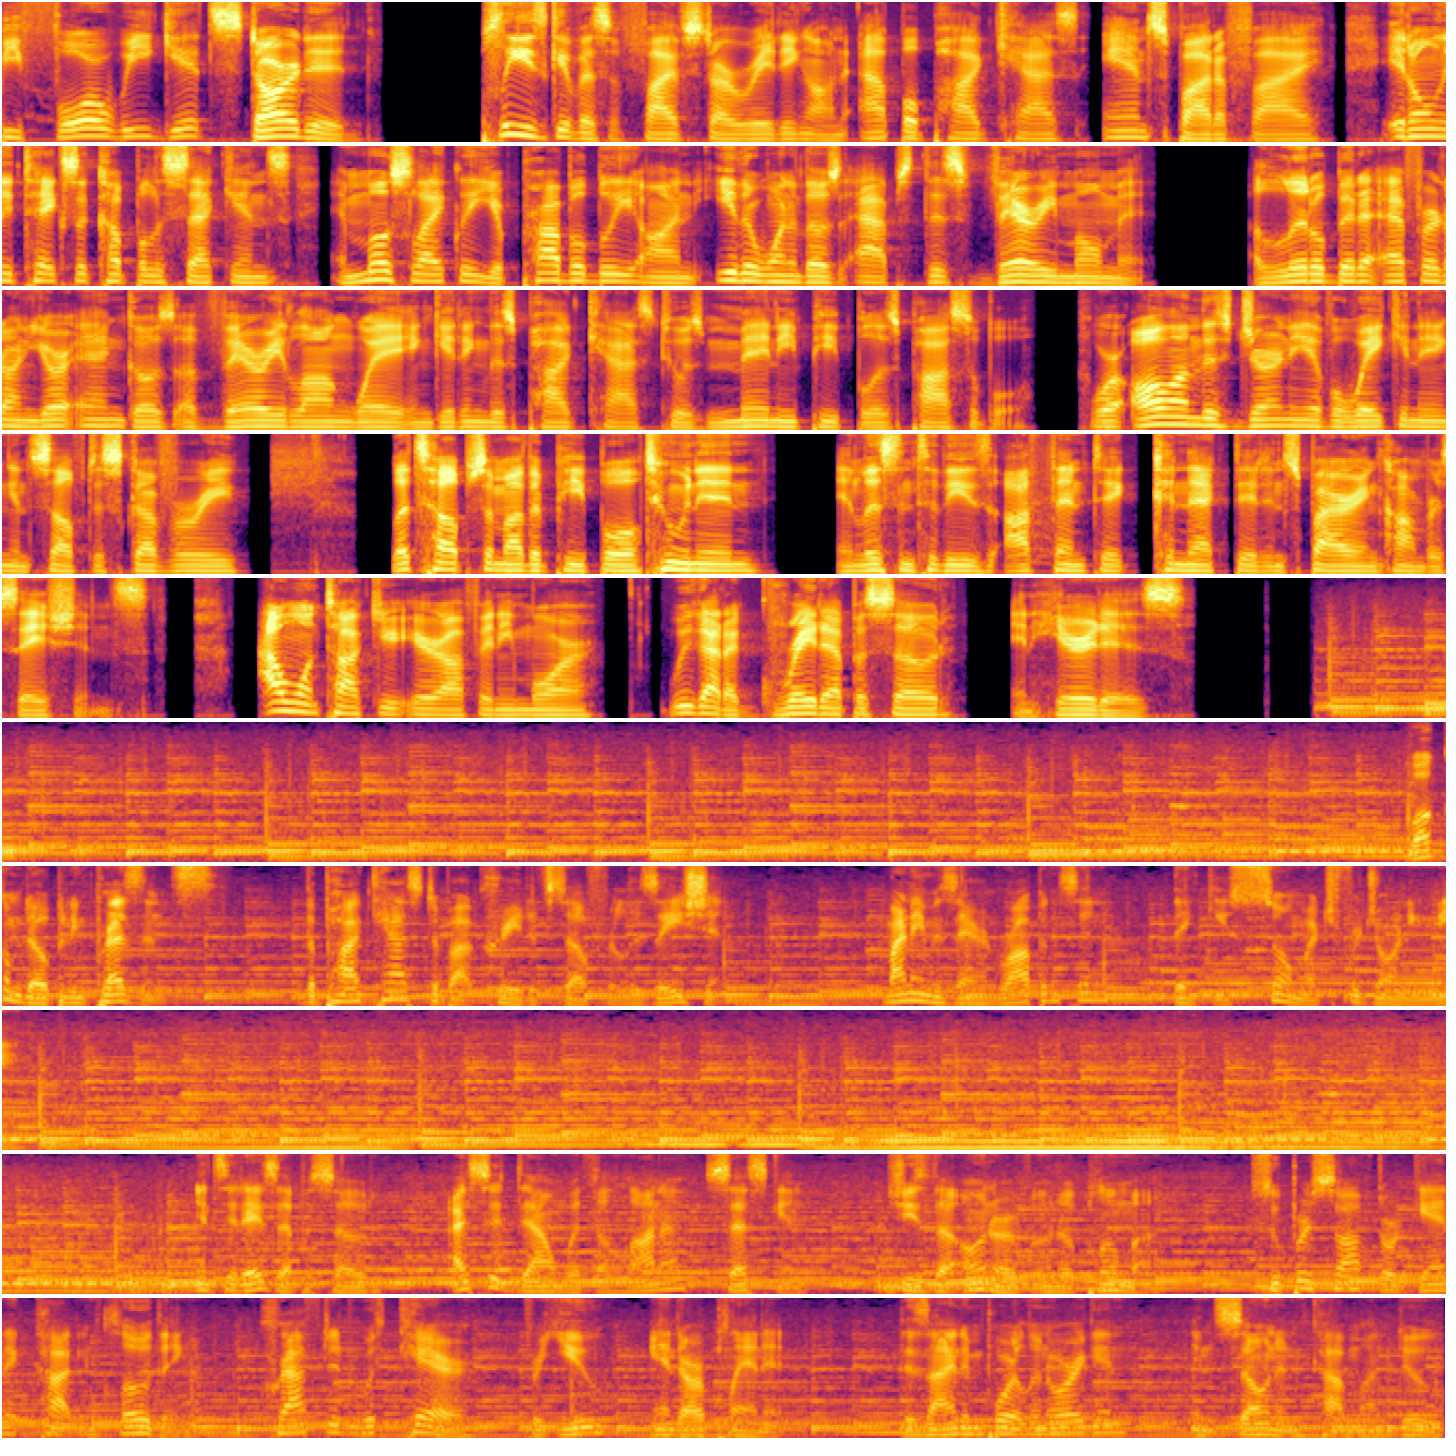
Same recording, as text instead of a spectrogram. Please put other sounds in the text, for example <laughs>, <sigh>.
Before we get started, please give us a five star rating on Apple Podcasts and Spotify. It only takes a couple of seconds, and most likely you're probably on either one of those apps this very moment. A little bit of effort on your end goes a very long way in getting this podcast to as many people as possible. We're all on this journey of awakening and self discovery. Let's help some other people tune in and listen to these authentic, connected, inspiring conversations. I won't talk your ear off anymore. We got a great episode, and here it is. Welcome to Opening Presents, the podcast about creative self realization. My name is Aaron Robinson. Thank you so much for joining me. In today's episode, I sit down with Alana Seskin. She's the owner of Una Pluma, super soft organic cotton clothing crafted with care for you and our planet. Designed in Portland, Oregon, and sewn in Kathmandu.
